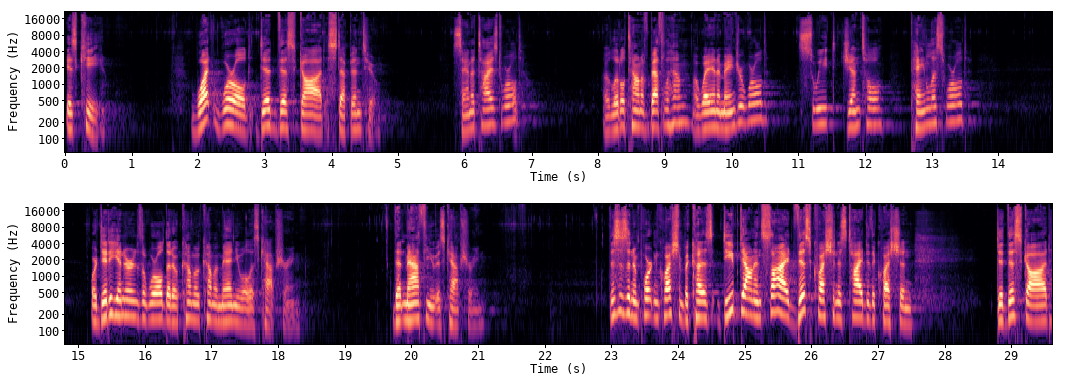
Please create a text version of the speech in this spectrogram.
is key. What world did this God step into? Sanitized world? A little town of Bethlehem, away in a manger world? Sweet, gentle, painless world? Or did he enter into the world that O come, O come Emmanuel is capturing? That Matthew is capturing? This is an important question because deep down inside, this question is tied to the question Did this God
